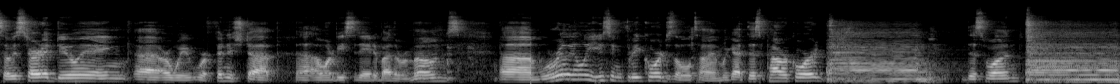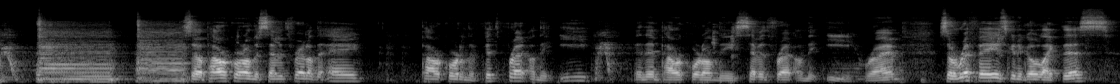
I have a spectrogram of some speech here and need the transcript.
So we started doing, uh, or we were finished up, uh, I Want to Be Sedated by the Ramones. Um, we're really only using three chords the whole time. We got this power chord, this one. So power chord on the 7th fret on the A, power chord on the 5th fret on the E, and then power chord on the 7th fret on the E, right? So riff A is going to go like this.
